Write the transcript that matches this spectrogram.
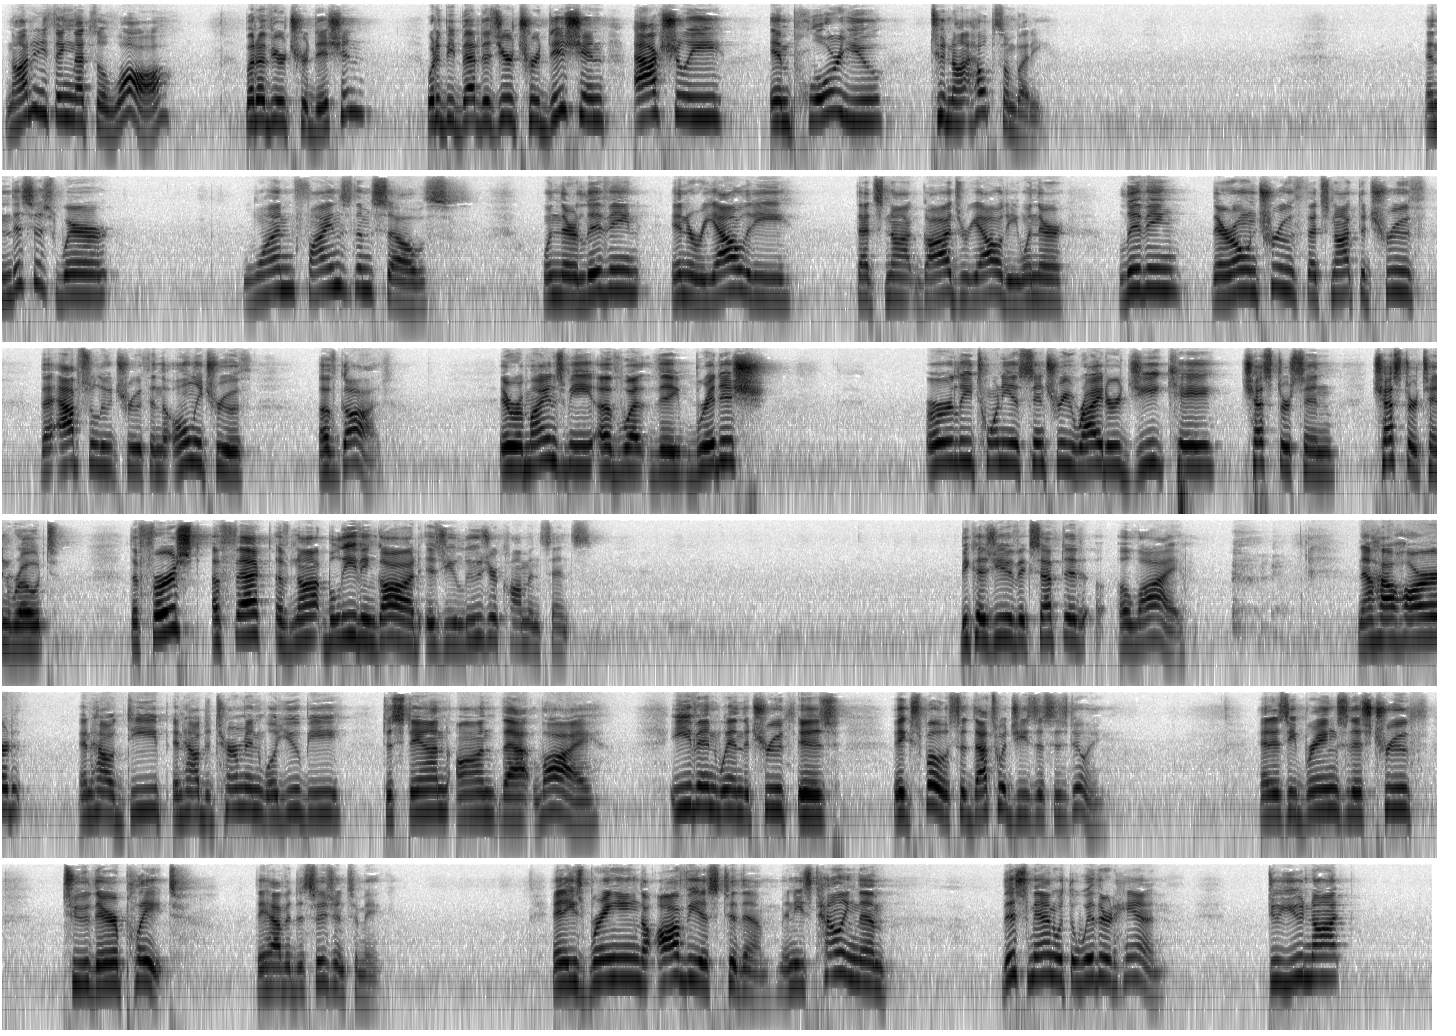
Not anything that's a law, but of your tradition? Would it be better? Does your tradition actually implore you to not help somebody? And this is where one finds themselves when they're living in a reality that's not God's reality, when they're living their own truth that's not the truth, the absolute truth, and the only truth of God. It reminds me of what the British early 20th century writer G.K. Chesterton, Chesterton wrote The first effect of not believing God is you lose your common sense. because you've accepted a lie. Now, how hard and how deep and how determined will you be to stand on that lie, even when the truth is exposed? So that's what Jesus is doing. And as he brings this truth to their plate, they have a decision to make. And he's bringing the obvious to them, and he's telling them, this man with the withered hand, do you not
